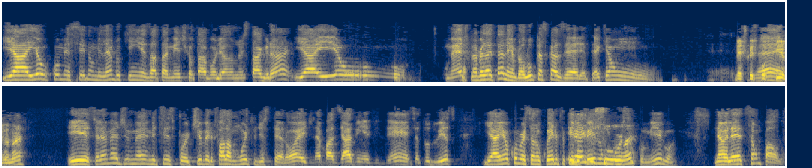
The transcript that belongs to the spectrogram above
E aí eu comecei, não me lembro quem exatamente que eu estava olhando no Instagram, e aí eu, o médico, na verdade até lembro, é o Lucas Caseri, até que é um... Médico esportivo, é, não é? Isso, ele é medicina esportiva, ele fala muito de esteroide, né, baseado em evidência, tudo isso. E aí eu conversando com ele, porque ele, ele é fez um Sul, curso né? comigo. Não, ele é de São Paulo.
